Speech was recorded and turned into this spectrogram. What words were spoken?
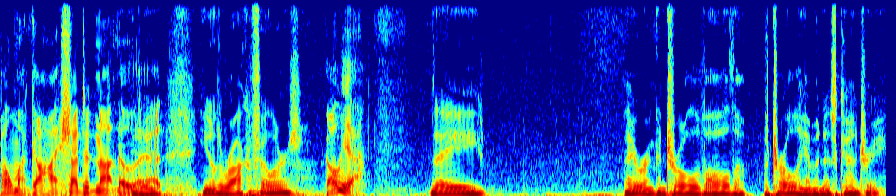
Oh my gosh, I did not know Yeah. that. You know the Rockefellers. Oh yeah, they they were in control of all the petroleum in this country,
